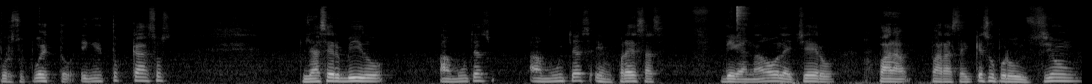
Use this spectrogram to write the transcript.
por supuesto, en estos casos le ha servido a muchas, a muchas empresas de ganado lechero para, para hacer que su producción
